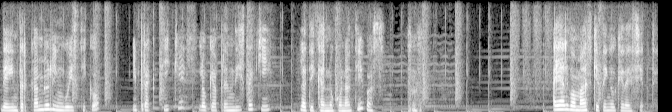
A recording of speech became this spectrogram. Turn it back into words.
de intercambio lingüístico y practiques lo que aprendiste aquí platicando con nativos. Hay algo más que tengo que decirte.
